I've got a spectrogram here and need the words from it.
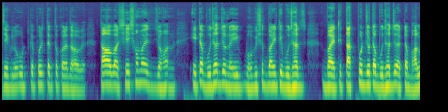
جو آپ سے جہاں یہ بوجھار باعیٹی بوجھار باتپر بوجھار ایک بال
